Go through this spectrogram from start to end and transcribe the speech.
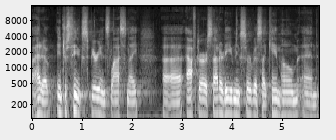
I had an interesting experience last night. Uh, after our Saturday evening service, I came home and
